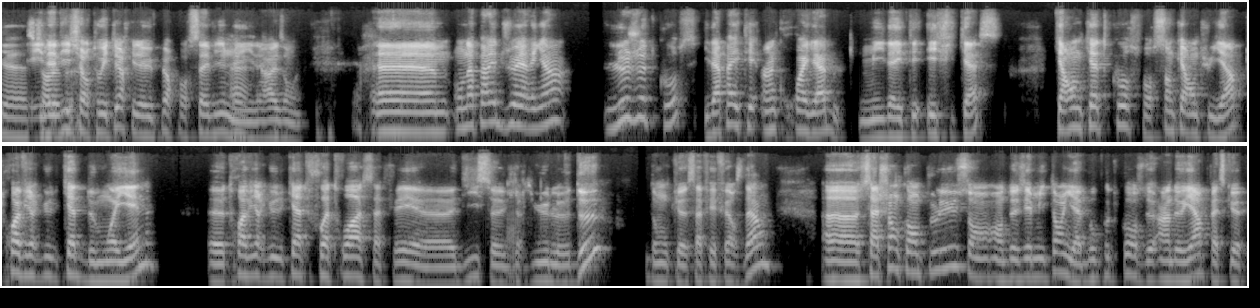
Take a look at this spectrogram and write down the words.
Euh, il a le- dit sur Twitter qu'il a eu peur pour sa vie, mais Ouais. il a raison. Euh, on a parlé de jeu aérien. Le jeu de course, il n'a pas été incroyable, mais il a été efficace. 44 courses pour 148 yards, 3,4 de moyenne. Euh, 3,4 x 3, ça fait euh, 10,2. Donc, euh, ça fait first down. Euh, sachant qu'en plus, en, en deuxième mi-temps, il y a beaucoup de courses de 1-2 yards parce que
